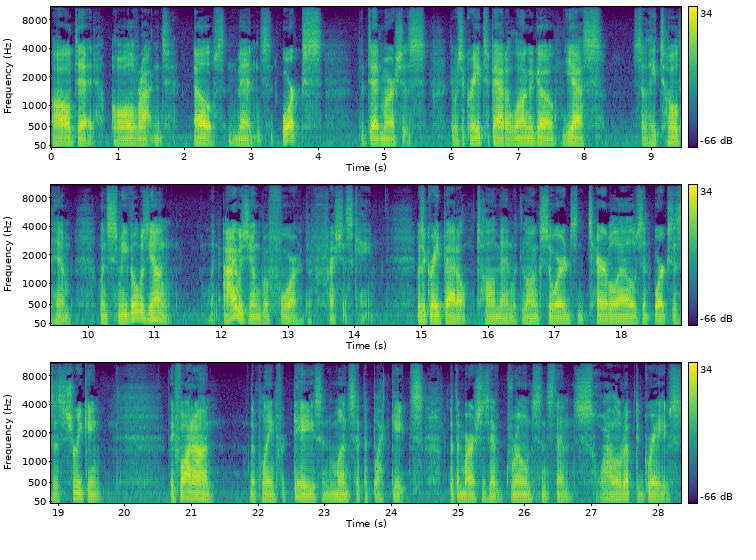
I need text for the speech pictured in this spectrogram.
All dead, all rotten. Elves and and orcs. The dead marshes. There was a great battle long ago. Yes, so they told him when Smeagol was young, when I was young before the Precious came. It was a great battle. Tall men with long swords and terrible elves and orcs shrieking. They fought on the plain for days and months at the black gates, but the marshes have grown since then, swallowed up the graves.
